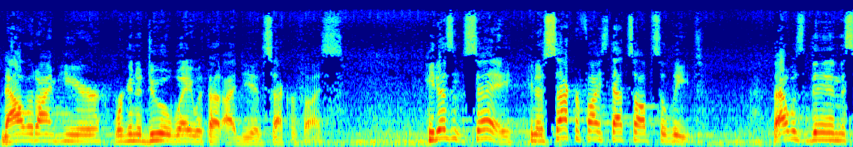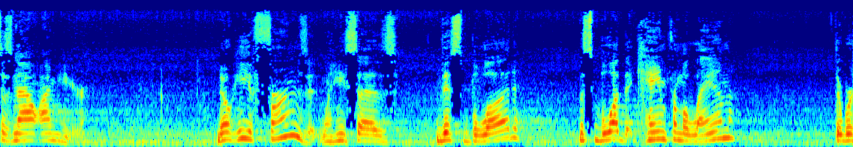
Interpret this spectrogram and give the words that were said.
now that I'm here, we're going to do away with that idea of sacrifice, he doesn't say, you know, sacrifice, that's obsolete. That was then, this is now, I'm here. No, he affirms it when he says, This blood, this blood that came from a lamb that we're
